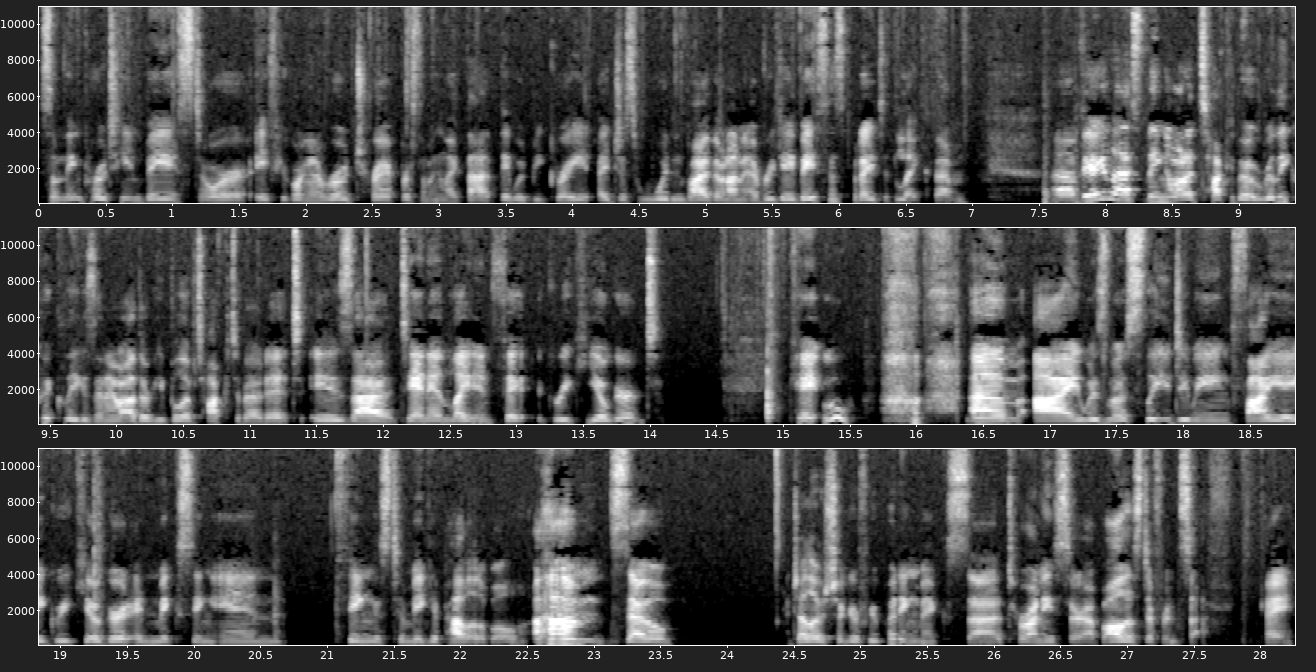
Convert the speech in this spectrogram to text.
something protein based or if you're going on a road trip or something like that, they would be great. I just wouldn't buy them on an everyday basis, but I did like them. Uh, very last thing I want to talk about really quickly because I know other people have talked about it is uh, Light and Fit Greek yogurt. Okay, ooh. um, I was mostly doing Fage Greek yogurt and mixing in things to make it palatable. Um, so Jello sugar-free pudding mix, uh, Torani syrup, all this different stuff. Okay.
